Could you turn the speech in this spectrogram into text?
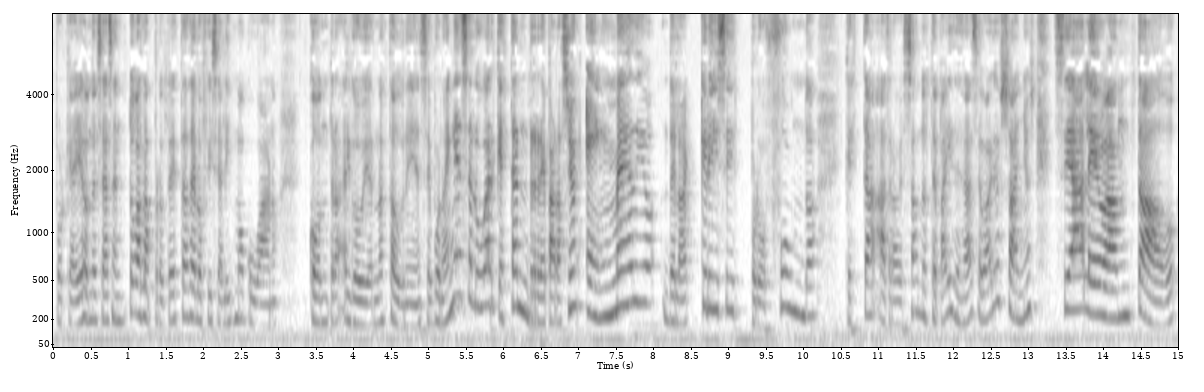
porque ahí es donde se hacen todas las protestas del oficialismo cubano contra el gobierno estadounidense. Bueno, en ese lugar que está en reparación en medio de la crisis profunda que está atravesando este país desde hace varios años, se ha levantado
